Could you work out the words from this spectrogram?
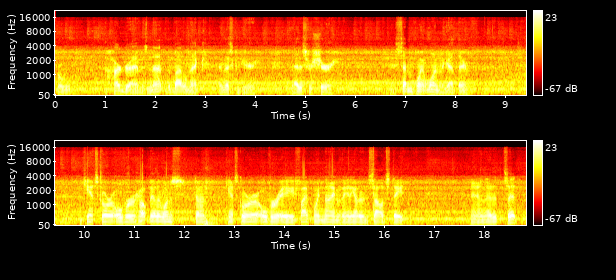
for hard drive is not the bottleneck in this computer. That is for sure. 7.1 we got there. You can't score over, oh, the other one's done. Can't score over a 5.9 with anything other than solid state. And that's it.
